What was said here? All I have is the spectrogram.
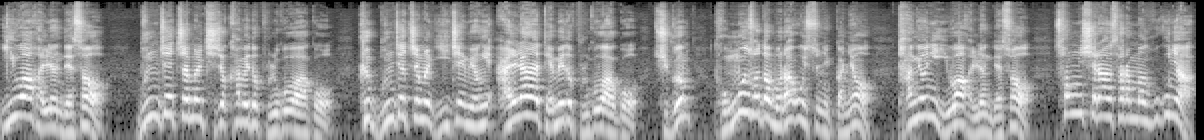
이와 관련돼서 문제점을 지적함에도 불구하고 그 문제점을 이재명이 알려야 됨에도 불구하고 지금 동문서답을 하고 있으니까요. 당연히 이와 관련돼서 성실한 사람만 호구냐?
